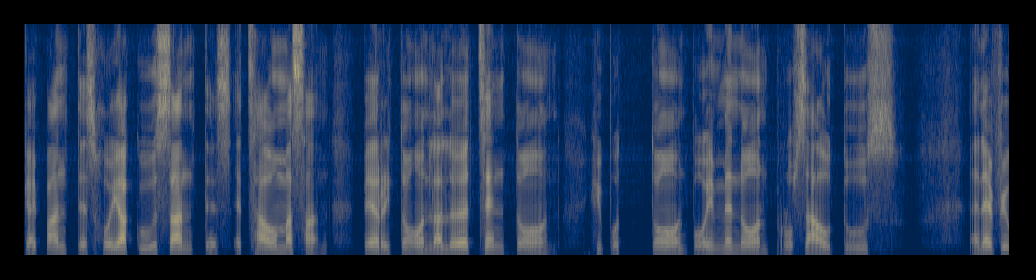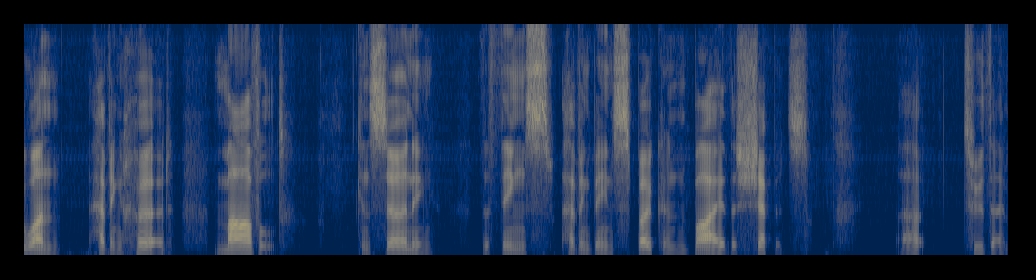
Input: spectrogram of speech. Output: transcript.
Gaipantes hoiacusantes etaumasan periton la letenton hypoton poimenon prosautus. And everyone having heard marveled concerning the things having been spoken by the shepherds uh, to them.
